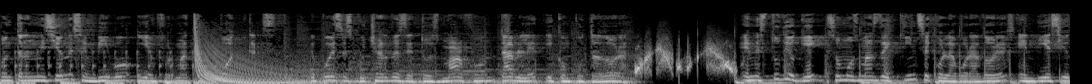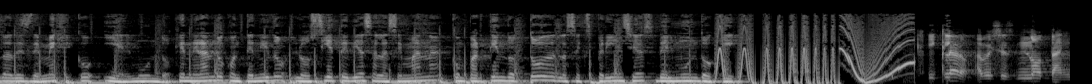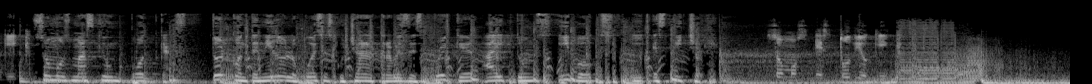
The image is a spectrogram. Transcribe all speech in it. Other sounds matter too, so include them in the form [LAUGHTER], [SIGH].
Con transmisiones en vivo y en formato podcast, que puedes escuchar desde tu smartphone, tablet y computadora. En Estudio Geek somos más de 15 colaboradores en 10 ciudades de México y el mundo, generando contenido los 7 días a la semana, compartiendo todas las experiencias del mundo geek. Y claro, a veces no tan geek. Somos más que un podcast. Todo el contenido lo puedes escuchar a través de Spreaker, iTunes, Evox y Stitcher. Somos Estudio Geek.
